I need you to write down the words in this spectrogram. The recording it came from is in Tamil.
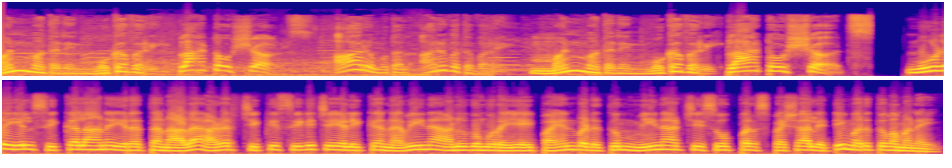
மன்மதனின் முகவரி. பிளாட்டோ ஷர்ட்ஸ் ஆறு முதல் அறுபது வரை. மன்மதனின் முகவரி. பிளாட்டோ ஷர்ட்ஸ் மூளையில் சிக்கலான இரத்தனால அழற்சிக்கு சிகிச்சையளிக்க நவீன அணுகுமுறையை பயன்படுத்தும் மீனாட்சி சூப்பர் ஸ்பெஷாலிட்டி மருத்துவமனை.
